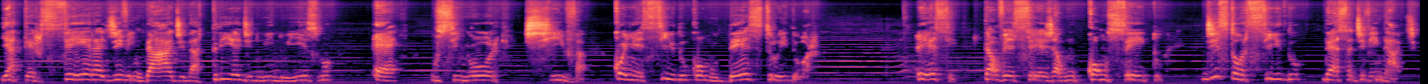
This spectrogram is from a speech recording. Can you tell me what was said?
E a terceira divindade da tríade do hinduísmo é o Senhor Shiva, conhecido como Destruidor. Esse talvez seja um conceito distorcido dessa divindade.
